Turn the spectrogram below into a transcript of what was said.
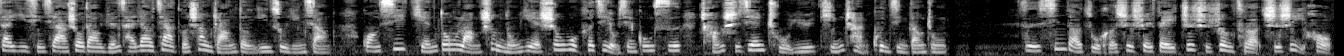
在疫情下，受到原材料价格上涨等因素影响，广西田东朗盛农业生物科技有限公司长时间处于停产困境当中。自新的组合式税费支持政策实施以后，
